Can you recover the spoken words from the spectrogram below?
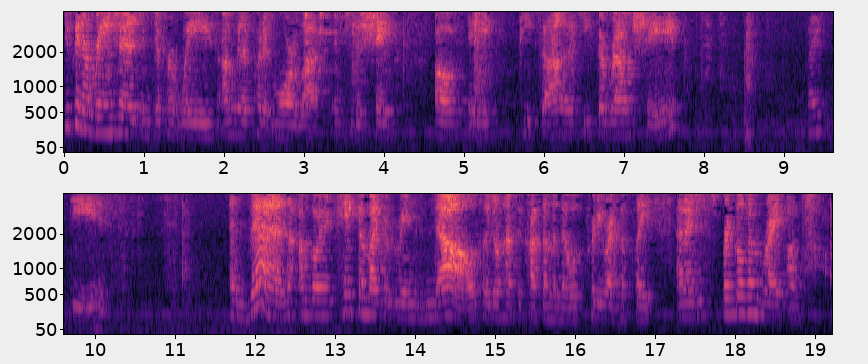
you can arrange it in different ways. I'm going to put it more or less into the shape of a pizza. I'm gonna keep the round shape like these. And then I'm going to take the microgreens now so I don't have to cut them and they'll look pretty right on the plate. And I just sprinkle them right on top.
